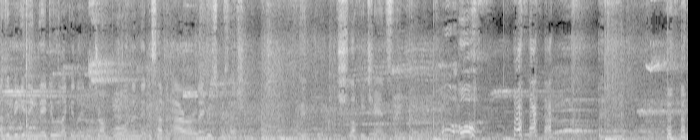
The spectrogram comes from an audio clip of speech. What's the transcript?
At the beginning, they do like a little jump ball and then they just have an arrow of whose possession. Good lucky chance thing. Oh! Oh,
